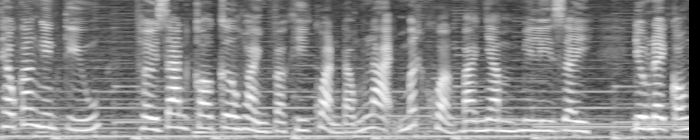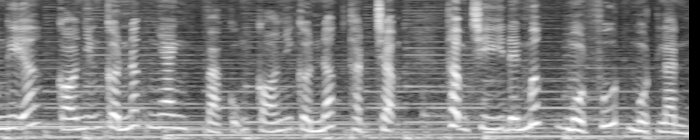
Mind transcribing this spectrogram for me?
Theo các nghiên cứu, thời gian co cơ hoành và khí quản đóng lại mất khoảng 35 mili giây. Điều này có nghĩa có những cơn nấc nhanh và cũng có những cơn nấc thật chậm, thậm chí đến mức 1 phút một lần.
